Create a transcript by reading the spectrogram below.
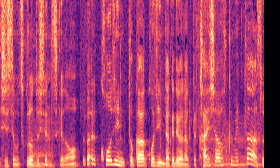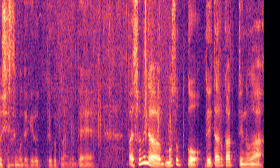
システムを作ろうとしてるんですけども、いわゆる個人とか個人だけではなくて会社を含めたそういうシステムもできるっていうことなので。ぱりそういう意味ではものすごくこうデジタル化っていうのが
